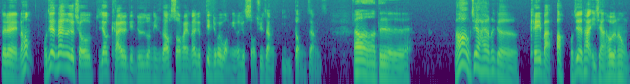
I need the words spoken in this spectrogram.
对对。然后我记得那那个球比较可爱的点就是说，你只要手放那个电就会往你那个手去这样移动，这样子。嗯嗯嗯，对对对对对，然后我记得还有那个可以把哦，我记得他以前还会有那种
